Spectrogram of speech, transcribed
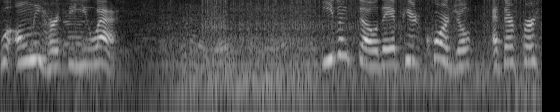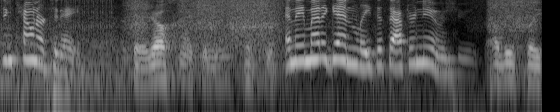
will only hurt the U.S. Even so, they appeared cordial at their first encounter today. There we go. And they met again late this afternoon. Obviously,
